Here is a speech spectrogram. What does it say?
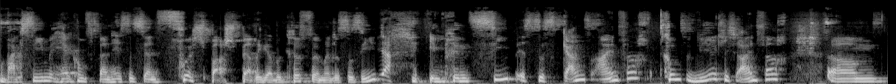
Maxime Herkunft Rheinhessen ist ja ein furchtbar sperriger Begriff, wenn man das so sieht. Ja. Im Prinzip ist es ganz einfach, Kunst wirklich einfach. Ähm,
